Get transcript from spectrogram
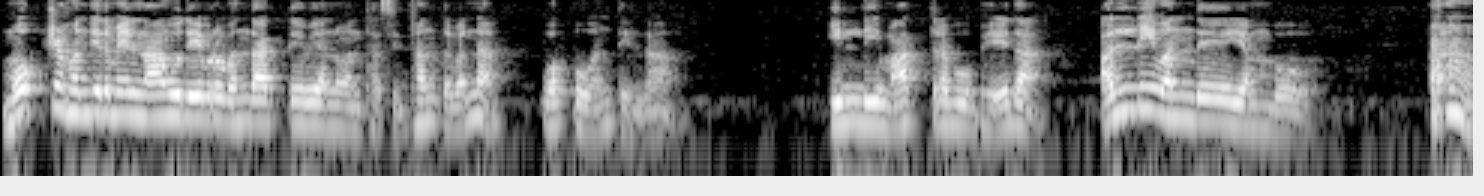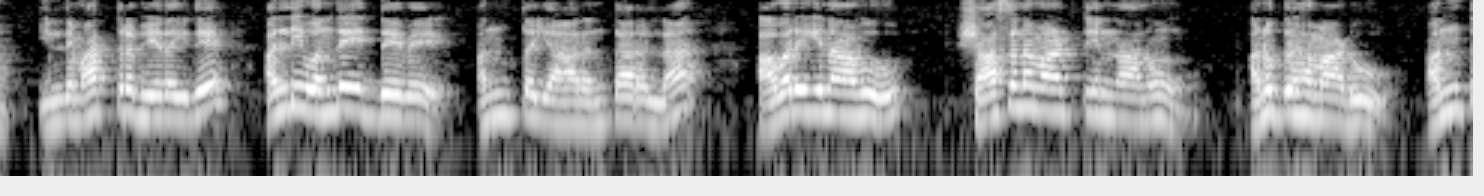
ಮೋಕ್ಷ ಹೊಂದಿದ ಮೇಲೆ ನಾವು ದೇವರು ಒಂದಾಗ್ತೇವೆ ಅನ್ನುವಂಥ ಸಿದ್ಧಾಂತವನ್ನ ಒಪ್ಪುವಂತಿಲ್ಲ. ಇಲ್ಲಿ ಮಾತ್ರವು ಭೇದ, ಅಲ್ಲಿ ಒಂದೇ ಎಂಬೋ. ಇಲ್ಲಿ ಮಾತ್ರ ಭೇದ ಇದೆ, ಅಲ್ಲಿ ಒಂದೇ ಇದ್ದೇವೆ ಅಂತ ಯಾರಂತಾರಲ್ಲ, ಅವರಿಗೆ ನಾವು ಶಾಸನ ಮಾಡ್ತೀನಿ ನಾನು, ಅನುಗ್ರಹ ಮಾಡು ಅಂತ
